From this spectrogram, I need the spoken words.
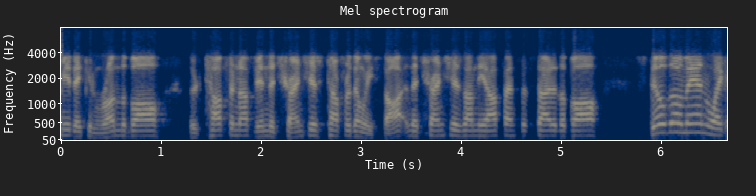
They can run the ball. They're tough enough in the trenches, tougher than we thought in the trenches on the offensive side of the ball. Still, though, man, like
